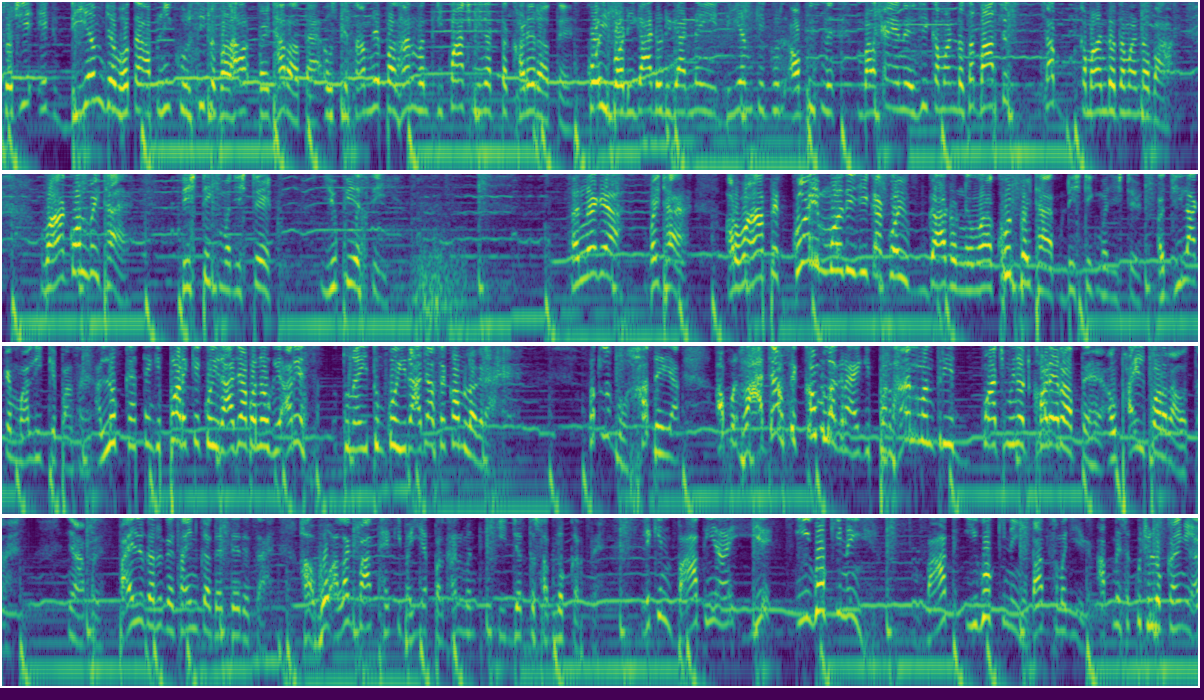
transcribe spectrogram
सोचिए, एक डीएम जब होता है, अपनी कुर्सी पे बढ़ा, बैठा रहता है, उसके सामने प्रधानमंत्री पाँच मिनट तक खड़े रहते हैं। कोई बॉडी बॉडीगार्ड उडीगार्ड नहीं, डीएम के ऑफ़िस में बड़का एनर्जी कमांडो सब बाहर सब कमांडो तमांडो बाहर। वहाँ कौन बैठा है? डिस्ट्रिक्ट मजिस्ट्रेट यूपीएससी समझ में गया? बैठा है। और वहाँ पे कोई मोदी जी का कोई गार्ड नहीं, वहाँ खुद बैठा है डिस्ट्रिक्ट मजिस्ट्रेट और जिला के मालिक के पास है लोग कहते हैं कि पढ़ के कोई राजा बनोगे? अरे तू नहीं तुमको राजा से कम लग रहा है। मतलब हद है यार। अब राजा से कम लग रहा है कि प्रधानमंत्री पाँच मिनट खड़े रहते हैं और फ़ाइल पढ़ रहा होता है। यहाँ पे फ़ाइल करके साइन कर दे, दे देता है। हाँ वो अलग बात है कि भैया प्रधानमंत्री की इज़्ज़त तो सब लोग करते हैं। लेकिन बात यहाँ ये ईगो की नहीं है। बात ईगो की नहीं है। बात समझिएगा। आप में से कुछ लोग कहेंगे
